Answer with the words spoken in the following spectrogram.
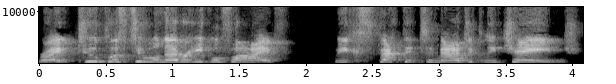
right? 2 plus 2 will never equal 5. We expect it to magically change,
